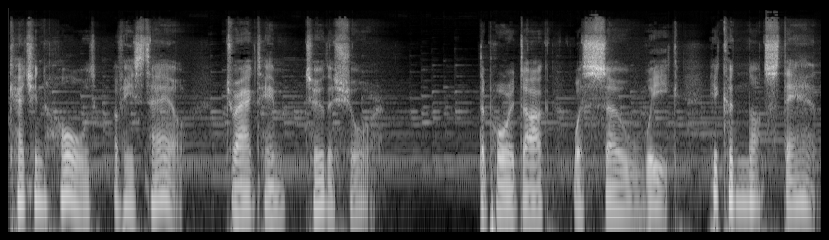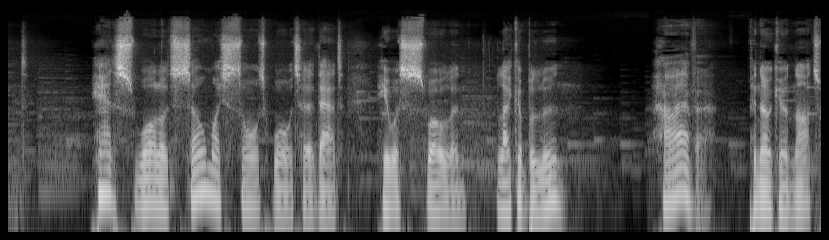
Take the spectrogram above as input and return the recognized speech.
catching hold of his tail, dragged him to the shore. The poor dog was so weak he could not stand. He had swallowed so much salt water that he was swollen like a balloon. However, Pinocchio, not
